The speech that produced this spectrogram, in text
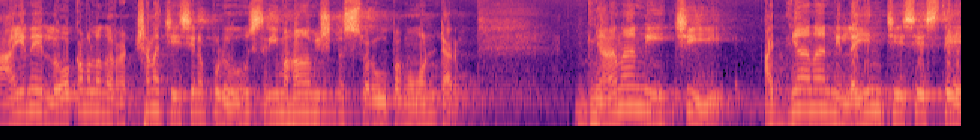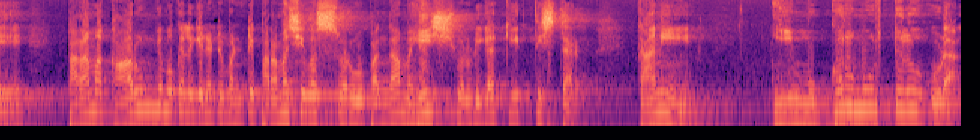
ఆయనే లోకములను రక్షణ చేసినప్పుడు శ్రీ మహావిష్ణు స్వరూపము అంటారు. జ్ఞానాన్ని ఇచ్చి అజ్ఞానాన్ని లయం చేసేస్తే పరమ కారుణ్యము కలిగినటువంటి పరమశివ స్వరూపంగా మహేశ్వరుడిగా కీర్తిస్తారు. కానీ ఈ ముగ్గురు మూర్తులు కూడా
